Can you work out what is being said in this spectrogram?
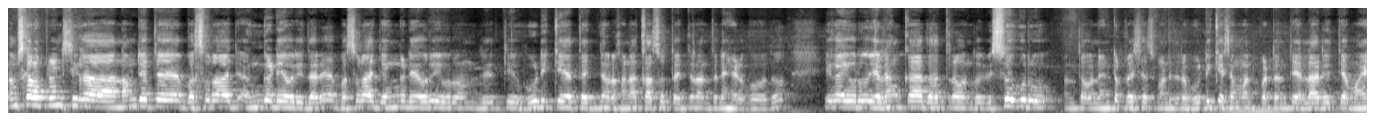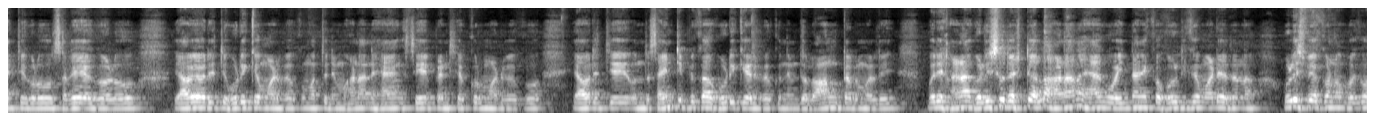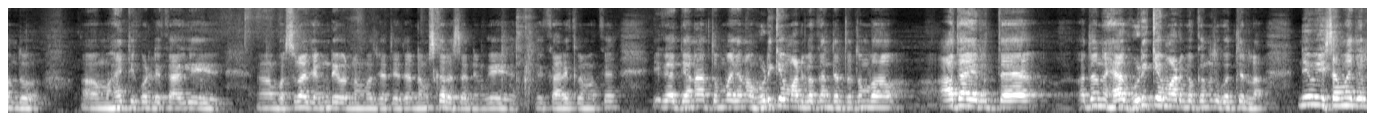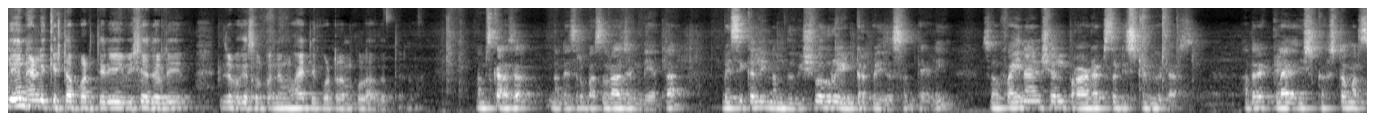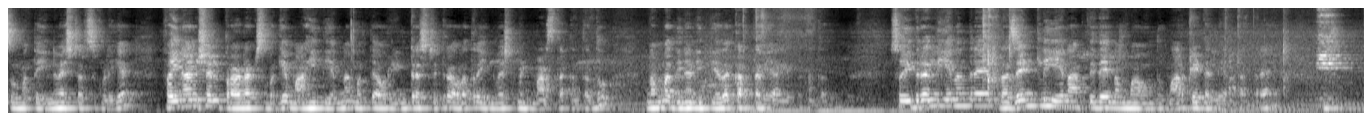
ನಮಸ್ಕಾರ ಫ್ರೆಂಡ್ಸ್ ಈಗ ನಮ್ಮ ಜೊತೆ ಬಸವರಾಜ್ ಅಂಗಡಿಯವರಿದ್ದಾರೆ ಬಸವರಾಜ್ ಅಂಗಡಿಯವರು ಇವರು ಒಂದು ರೀತಿ ಹೂಡಿಕೆಯ ತಜ್ಞರು, ಹಣಕಾಸು ತಜ್ಞರು ಅಂತಲೇ ಹೇಳ್ಬೋದು ಈಗ ಇವರು ಯಲಹಂಕದ ಹತ್ರ ಒಂದು ವಿಶ್ವಗುರು ಅಂತ ಒಂದು ಎಂಟರ್ಪ್ರೈಸಸ್ ಮಾಡಿದ್ದಾರೆ. ಹೂಡಿಕೆ ಸಂಬಂಧಪಟ್ಟಂತೆ ಎಲ್ಲ ರೀತಿಯ ಮಾಹಿತಿಗಳು, ಸಲಹೆಗಳು, ಯಾವ್ಯಾವ ರೀತಿ ಹೂಡಿಕೆ ಮಾಡಬೇಕು ಮತ್ತು ನಿಮ್ಮ ಹಣನ ಹ್ಯಾಂಗ್ ಸೇಫ್ ಆ್ಯಂಡ್ ಸೆಕ್ಯೂರ್ ಮಾಡಬೇಕು, ಯಾವ ರೀತಿ ಒಂದು ಸೈಂಟಿಫಿಕ್ ಆಗಿ ಹೂಡಿಕೆ ಇರಬೇಕು ನಿಮ್ಮದು ಲಾಂಗ್ ಟರ್ಮಲ್ಲಿ ಬರೀ ಹಣ ಗಳಿಸೋದಷ್ಟೇ ಅಲ್ಲ, ಹಣನ ಹೇಗೆ ವೈಜ್ಞಾನಿಕ ಹೂಡಿಕೆ ಮಾಡಿ ಅದನ್ನು ಉಳಿಸಬೇಕು ಅನ್ನೋ ಬಗ್ಗೆ ಒಂದು ಮಾಹಿತಿ ಕೊಡಲಿಕ್ಕಾಗಿ ಬಸವರಾಜ್ ಅಂಗಡಿಯವರು ನಮ್ಮ ಜೊತೆ ಇದ್ದಾರೆ. ನಮಸ್ಕಾರ ಸರ್ ನಿಮಗೆ ಈ ಕಾರ್ಯಕ್ರಮಕ್ಕೆ. ಈಗ ಜನ ತುಂಬ ಜನ ಹೂಡಿಕೆ ಮಾಡಬೇಕಂತ ತುಂಬ ಆದಾಯ ಇರುತ್ತೆ. ಅದನ್ನು ಹೇಗೆ ಹೂಡಿಕೆ ಮಾಡಬೇಕನ್ನೋದು ಗೊತ್ತಿಲ್ಲ. ನೀವು ಈ ಸಮಯದಲ್ಲಿ ಏನು ಹೇಳಲಿಕ್ಕೆ ಇಷ್ಟಪಡ್ತೀರಿ? ಈ ವಿಷಯದಲ್ಲಿ ಇದ್ರ ಬಗ್ಗೆ ಸ್ವಲ್ಪ ನೀವು ಮಾಹಿತಿ ಕೊಟ್ಟರೆ ಅನುಕೂಲ ಆಗುತ್ತೆ. ನಮಸ್ಕಾರ ಸರ್. ನನ್ನ ಹೆಸರು ಬಸವರಾಜ್ ಅಂಗಡಿ ಅಂತ. ಬೇಸಿಕಲಿ ನಮ್ಮದು ವಿಶ್ವಗುರು ಎಂಟರ್ಪ್ರೈಸಸ್ ಅಂತ ಹೇಳಿ ಸೊ ಫೈನಾನ್ಷಿಯಲ್ ಪ್ರಾಡಕ್ಟ್ಸ್ ಡಿಸ್ಟ್ರಿಬ್ಯೂಟರ್ಸ್ ಅಂದರೆ ಕ್ಲೈ ಕಸ್ಟಮರ್ಸು ಮತ್ತು ಇನ್ವೆಸ್ಟರ್ಸ್ಗಳಿಗೆ ಫೈನಾನ್ಷಿಯಲ್ ಪ್ರಾಡಕ್ಟ್ಸ್ ಬಗ್ಗೆ ಮಾಹಿತಿಯನ್ನು ಮತ್ತು ಅವ್ರ ಇಂಟ್ರೆಸ್ಟ್ ಇದ್ದರೆ ಅವ್ರ ಹತ್ರ ಇನ್ವೆಸ್ಟ್ಮೆಂಟ್ ಮಾಡಿಸ್ತಕ್ಕಂಥದ್ದು ನಮ್ಮ ದಿನನಿತ್ಯದ ಕರ್ತವ್ಯ ಆಗಿರ್ತಕ್ಕಂಥದ್ದು. ಸೊ ಇದರಲ್ಲಿ ಏನಂದರೆ ಪ್ರೆಸೆಂಟ್ಲಿ ಏನಾಗ್ತಿದೆ ನಮ್ಮ ಒಂದು ಮಾರ್ಕೆಟಲ್ಲಿ ಅಂತಂದರೆ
